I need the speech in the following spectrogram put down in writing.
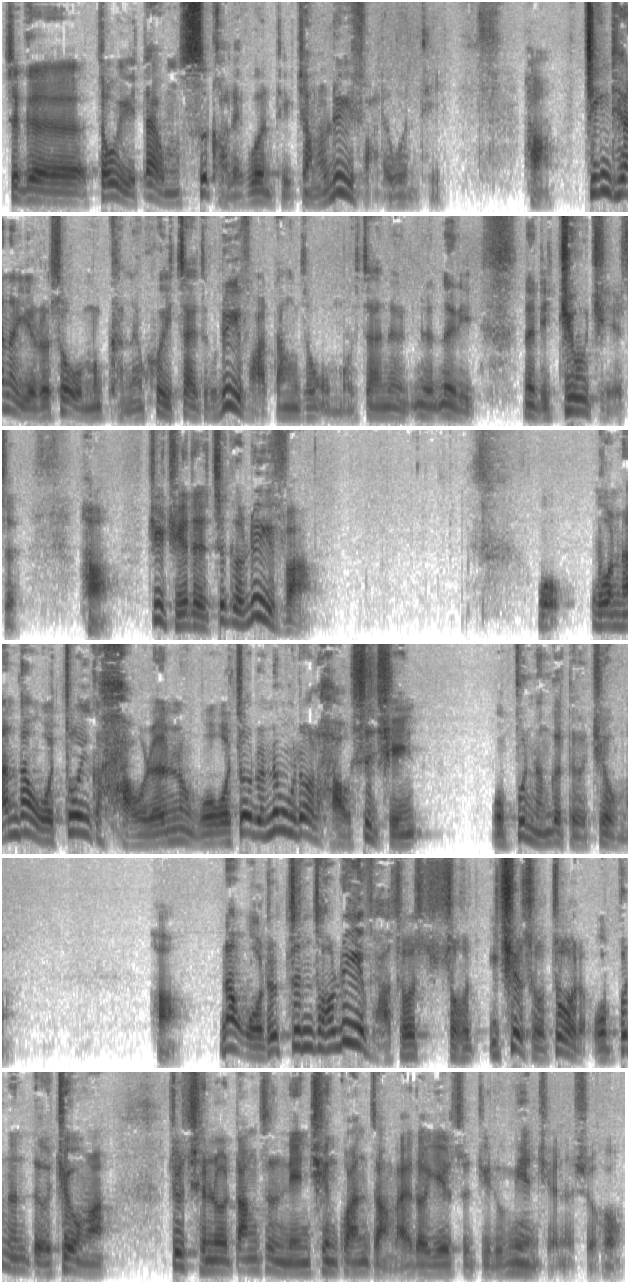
这个周宇带我们思考的一个问题，讲了律法的问题。好，今天呢，有的时候我们可能会在这个律法当中，我们在那那那里那里纠结着，好，就觉得这个律法。我我难道我做一个好人，我我做了那么多的好事情，我不能够得救吗？好，那我都遵照律法所所一切所做的，我不能得救吗？就成了当时的年轻官长来到耶稣基督面前的时候，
